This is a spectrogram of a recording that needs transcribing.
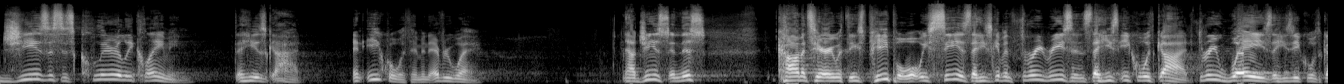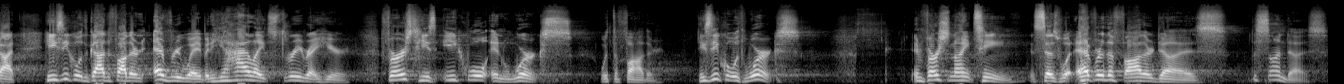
Jesus is clearly claiming that he is God and equal with him in every way. Now, Jesus, in this commentary with these people, what we see is that he's given three reasons that he's equal with God, three ways that he's equal with God. He's equal with God the Father in every way, but he highlights three right here. First, he's equal in works with the Father, he's equal with works. In verse 19, it says, Whatever the Father does, the Son does.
